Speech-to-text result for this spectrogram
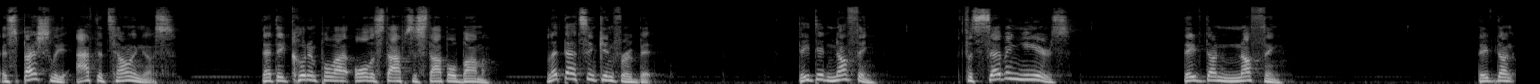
Especially after telling us that they couldn't pull out all the stops to stop Obama. Let that sink in for a bit. They did nothing. For 7 years they've done nothing They've done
